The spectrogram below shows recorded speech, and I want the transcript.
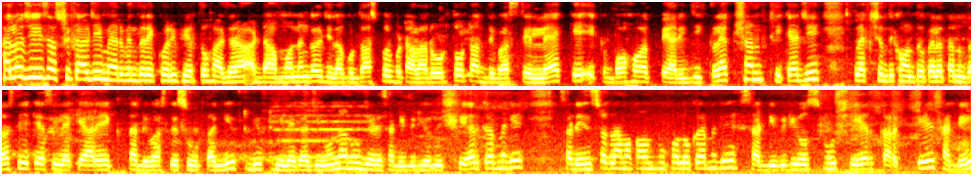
ਹੈਲੋ ਜੀ, ਸਤਿ ਸ਼੍ਰੀ ਅਕਾਲ ਜੀ। ਮੈਂ ਰਵਿੰਦਰ ਇੱਕ ਵਾਰੀ ਫੇਰ ਤੋਂ ਹਾਜ਼ਰ ਹਾਂ ਅੱਡਾ ਮੋਨੰਗਲ, ਜ਼ਿਲ੍ਹਾ ਗੁਰਦਾਸਪੁਰ, ਬਟਾਲਾ ਰੋਡ ਤੋਂ। ਤੁਹਾਡੇ ਵਾਸਤੇ ਲੈ ਕੇ ਇੱਕ ਬਹੁਤ ਪਿਆਰੀ ਜੀ ਕਲੈਕਸ਼ਨ ਠੀਕ ਹੈ ਜੀ? ਕਲੈਕਸ਼ਨ ਦਿਖਾਉਣ ਤੋਂ ਪਹਿਲਾਂ ਤੁਹਾਨੂੰ ਦੱਸ ਦਈਏ ਕਿ ਅਸੀਂ ਲੈ ਕੇ ਆ ਰਹੇ ਹਾਂ ਇੱਕ ਤੁਹਾਡੇ ਵਾਸਤੇ ਸੂਟ ਦਾ ਗਿਫਟ ਗਿਫਟ ਮਿਲੇਗਾ ਜੀ ਉਹਨਾਂ ਨੂੰ, ਜਿਹੜੇ ਸਾਡੀ ਵੀਡੀਓ ਨੂੰ ਸ਼ੇਅਰ ਕਰਨਗੇ, ਸਾਡੇ ਇੰਸਟਾਗ੍ਰam ਅਕਾਊਂਟ ਨੂੰ ਫੋਲੋ ਕਰਨਗੇ, ਸਾਡੀ ਵੀਡੀਓਜ਼ ਨੂੰ ਸ਼ੇਅਰ ਕਰਕੇ ਸਾਡੇ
